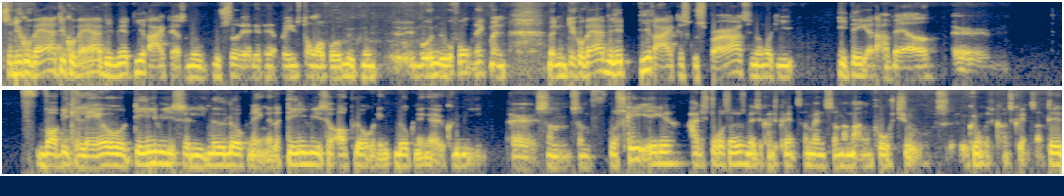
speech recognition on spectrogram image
så det kunne være, det kunne være, at vi mere direkte, altså nu, nu sidder jeg lidt her og brainstormer på åben øh, mikrofon, ikke? Men, men det kunne være, at vi lidt direkte skulle spørge til nogle af de idéer, der har været, øh, hvor vi kan lave delvise nedlukning eller delvise oplukning af økonomien, øh, som, som måske ikke har de store sundhedsmæssige konsekvenser, men som har mange positive økonomiske konsekvenser. Det,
